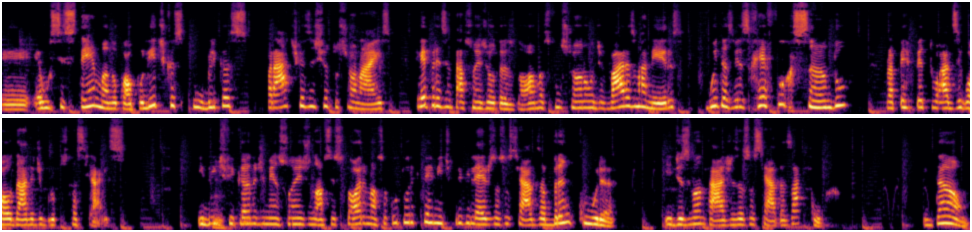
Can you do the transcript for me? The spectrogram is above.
é, é um sistema no qual políticas públicas, práticas institucionais, representações de outras normas funcionam de várias maneiras, muitas vezes reforçando para perpetuar a desigualdade de grupos raciais, identificando dimensões de nossa história e nossa cultura que permite privilégios associados à brancura e desvantagens associadas à cor. Então,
